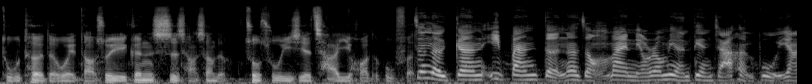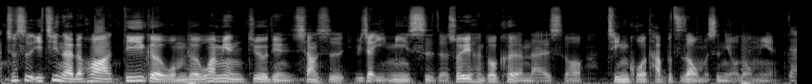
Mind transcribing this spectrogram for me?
独特的味道，所以跟市场上的做出一些差异化的部分，真的跟一般的那种卖牛肉面的店家很不一样。就是一进来的话，第一个我们的外面就有点像是比较隐秘式的，所以很多客人来的时候经过他不知道我们是牛肉面。对，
